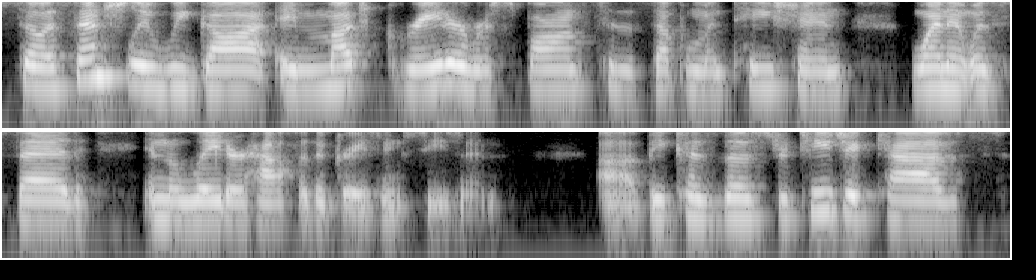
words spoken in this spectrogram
So essentially, we got a much greater response to the supplementation when it was fed in the later half of the grazing season, uh, because those strategic calves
